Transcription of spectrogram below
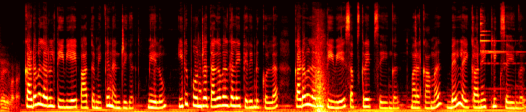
ஜெயவரன் கடவுள் அருள் டிவியை பார்த்தமைக்க நன்றிகள். மேலும் இது போன்ற தகவல்களை தெரிந்து கொள்ள கடவுள் அருள் டிவியை சப்ஸ்கிரைப் செய்யுங்கள். மறக்காமல் பெல் ஐக்கானை கிளிக் செய்யுங்கள்.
